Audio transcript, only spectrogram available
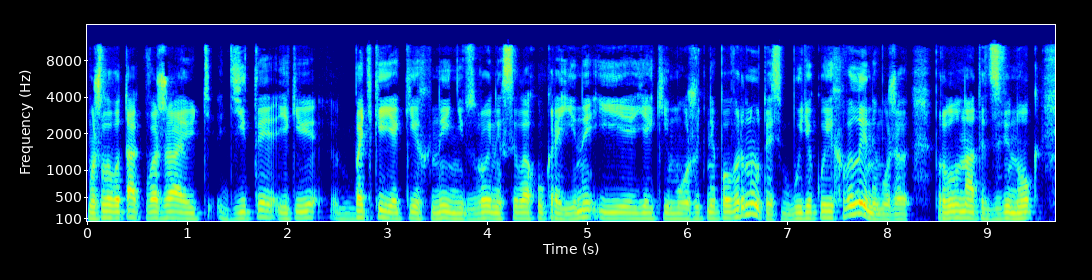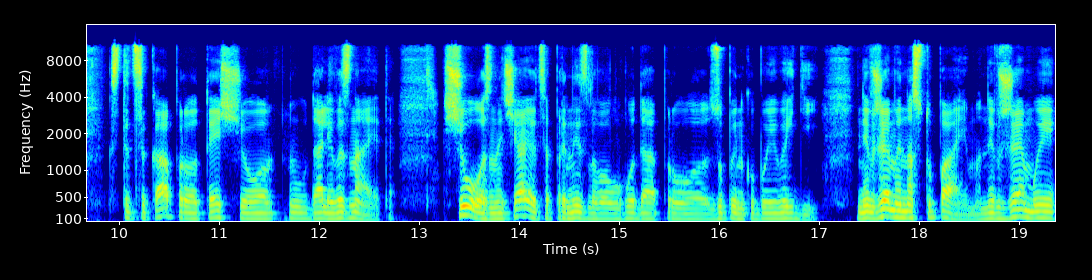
Можливо, так вважають діти, які батьки яких нині в Збройних силах України і які можуть не повернутися будь-якої хвилини. Може пролунати дзвінок з ТЦК про те, що ну далі ви знаєте, що означає ця принизлива угода про зупинку бойових дій. Невже ми наступаємо? Невже ми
